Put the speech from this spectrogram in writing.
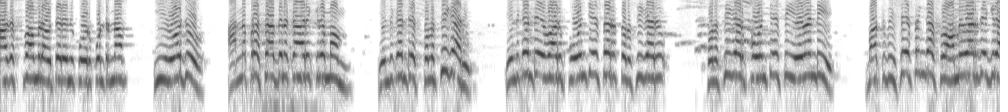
భాగస్వాములు అవుతారని కోరుకుంటున్నాం. ఈ రోజు అన్నప్రసాదన కార్యక్రమం ఎందుకంటే తులసి గారు ఎందుకంటే వారు ఫోన్ చేశారు తులసి గారు తులసి గారు ఫోన్ చేసి ఏమండి మాకు విశేషంగా స్వామివారి దగ్గర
